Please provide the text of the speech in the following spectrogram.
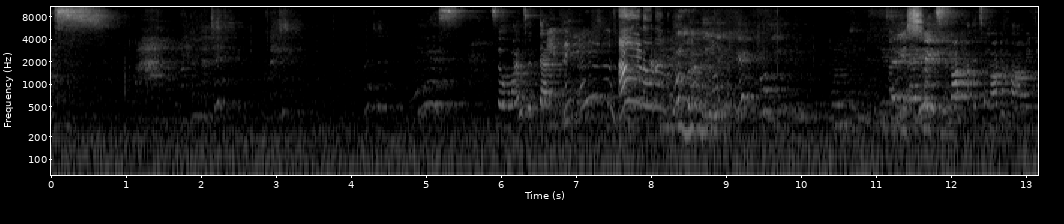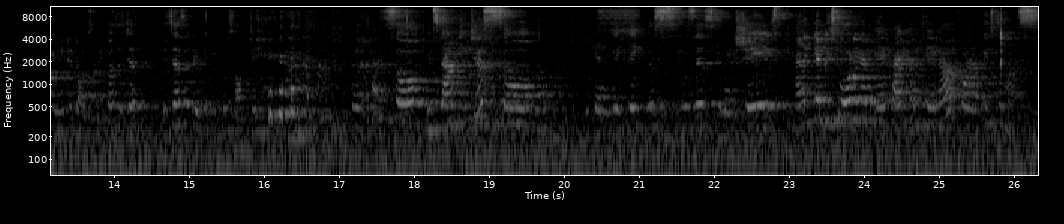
Yes. Touch it. Touch it. Touch it. Yes. It's not a harm if you eat it also because it's just it's just a little bit too salty. so it's done teachers. So we can take, take this, use this to make shapes, and it can be stored in an airtight container for at least two months.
